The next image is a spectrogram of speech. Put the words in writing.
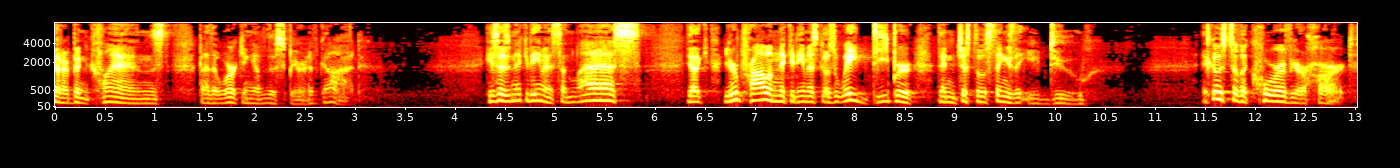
that have been cleansed by the working of the Spirit of God. He says, Nicodemus, unless, like, your problem, Nicodemus, goes way deeper than just those things that you do. It goes to the core of your heart.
